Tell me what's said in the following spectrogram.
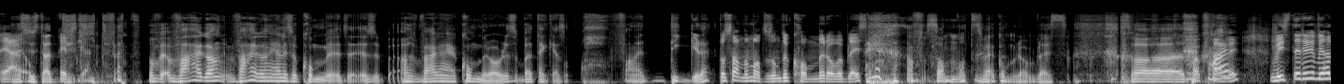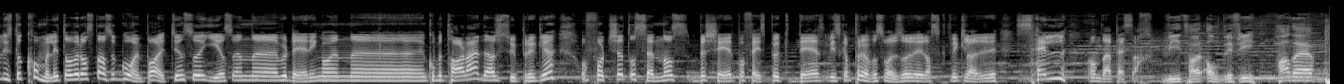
Jeg jeg, syns det er dritfett. Og hver gang, hver, gang jeg liksom kommer, altså, hver gang jeg kommer over det, så bare tenker jeg sånn Åh, faen, jeg digger det. På samme måte som du kommer over Blaze, eller? På samme måte som jeg kommer over Blaze. Så eh, takk for meg. Hvis dere har ha lyst til å komme litt over oss, da, så gå inn på iTunes og gi oss en uh, vurdering og en, uh, en kommentar der. Det er superhyggelig. Og fortsett å sende oss beskjeder på Facebook. Det, vi skal prøve å svare så raskt vi klarer, selv om det er Pessa. Vi tar aldri fri. Ha det!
